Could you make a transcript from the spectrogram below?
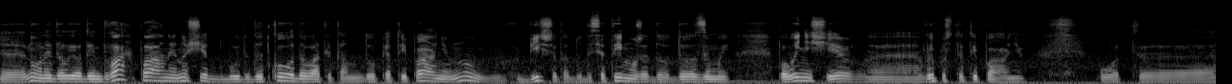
Е, Ну, вони дали один-два пагони, ну ще буде додатково давати там до п'яти пагонів, ну більше там, до 10 може до, до зими. Повинні ще е, випустити пагонів. От, е,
